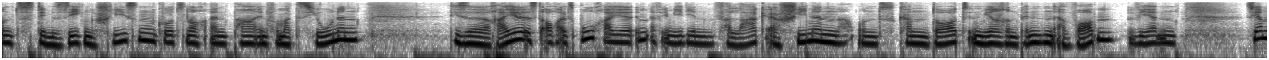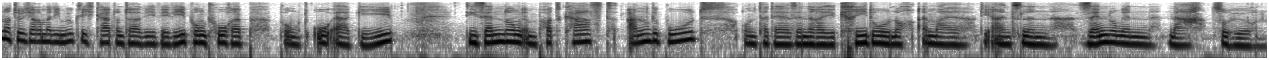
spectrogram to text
und dem Segen schließen, kurz noch ein paar Informationen. Diese Reihe ist auch als Buchreihe im FE Medien Verlag erschienen und kann dort in mehreren Bänden erworben werden. Sie haben natürlich auch immer die Möglichkeit unter www.horeb.org die Sendung im Podcast-Angebot unter der Sendereihe Credo noch einmal die einzelnen Sendungen nachzuhören.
